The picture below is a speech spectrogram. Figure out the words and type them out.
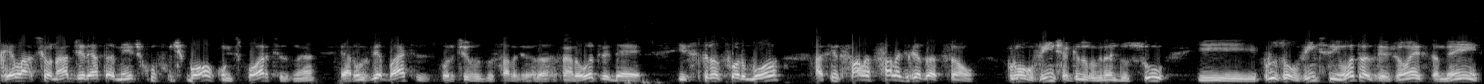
relacionado diretamente com futebol, com esportes, né? Eram os debates esportivos do sala de redação, era outra ideia. E se transformou, assim, fala sala de redação para um ouvinte aqui do Rio Grande do Sul e para os ouvintes em outras regiões também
